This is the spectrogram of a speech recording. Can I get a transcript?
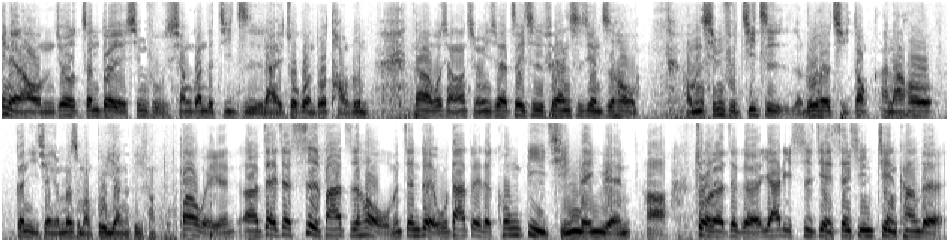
去年啊，我们就针对新府相关的机制来做过很多讨论。那我想要请问一下，这次飞安事件之后，我们新府机制如何启动啊？然后。跟以前有没有什么不一样的地方？报告委员，呃，在这事发之后，我们针对五大队的空地勤人员啊，做了这个压力事件身心健康的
